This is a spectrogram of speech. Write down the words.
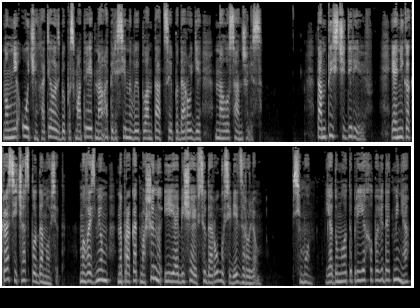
но мне очень хотелось бы посмотреть на апельсиновые плантации по дороге на Лос-Анджелес. Там тысячи деревьев, и они как раз сейчас плодоносят. Мы возьмем на прокат машину, и я обещаю всю дорогу сидеть за рулем. «Симон, я думала, ты приехал повидать меня».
